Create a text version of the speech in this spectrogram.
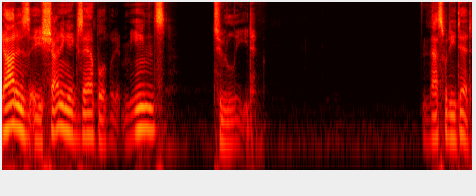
God is a shining example of what it means to lead. And that's what he did.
